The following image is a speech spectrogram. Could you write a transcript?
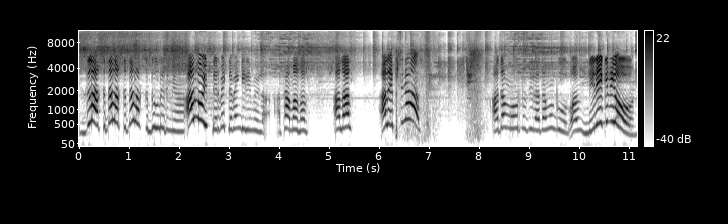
Dıl hakkı dal hakkı dal hakkı dıl dedim ya. Alma o ipleri bekle ben geleyim öyle. Tamam al. Al al. Al hepsini al. Adam orada değil adamı bul. Al, nereye gidiyorsun?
